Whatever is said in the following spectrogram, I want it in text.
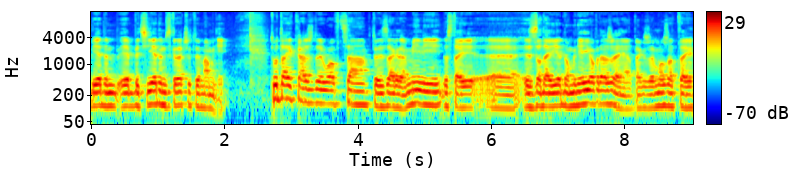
jeden, e, być jednym z graczy, który ma mniej. Tutaj każdy łowca, który zagra mili, dostaje, e, zadaje jedno mniej obrażenia, także można tutaj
